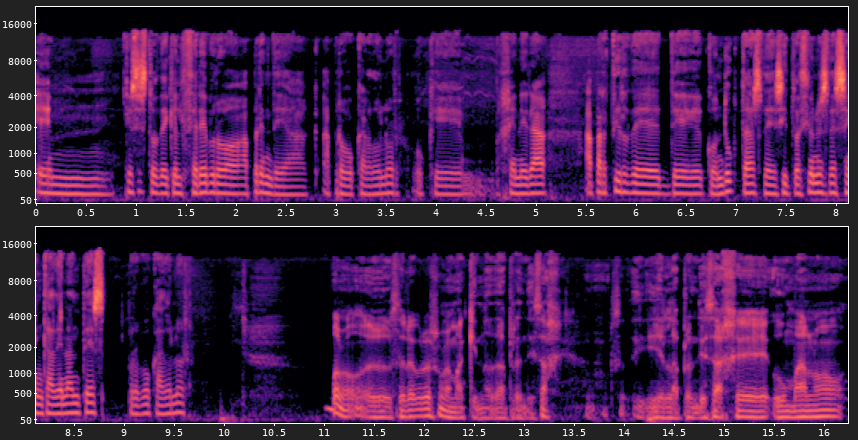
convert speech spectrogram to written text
Em, ¿Qué es esto de que el cerebro aprende a, provocar dolor o que genera a partir de, conductas, de situaciones desencadenantes, provoca dolor? Bueno, el cerebro es una máquina de aprendizaje y el aprendizaje humano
